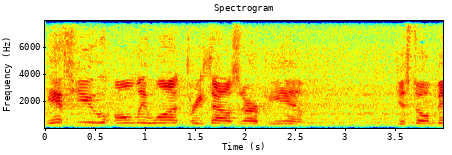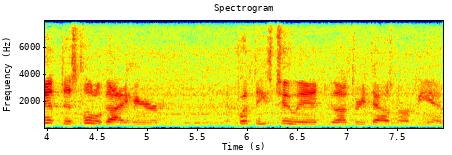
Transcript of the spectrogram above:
If you only want 3000 RPM, just omit this little guy here and put these two in, you'll have 3000 RPM.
